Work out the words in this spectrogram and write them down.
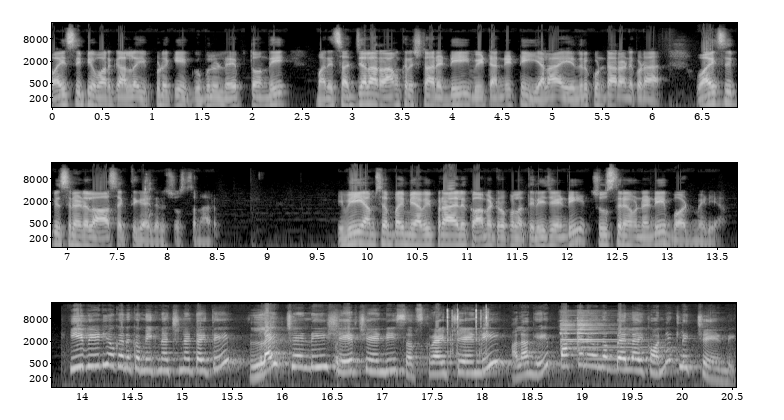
వైసీపీ వర్గాల్లో ఇప్పటికీ గుబులు లేపుతోంది. మరి సజ్జల రామకృష్ణారెడ్డి వీటన్నిటిని ఎలా ఎదుర్కొంటారని కూడా వైసీపీ శ్రేణులు ఆసక్తిగా ఎదురు చూస్తున్నారు. ఇవి అంశంపై మీ అభిప్రాయాలు కామెంట్ రూపంలో తెలియజేయండి. చూస్తూనే ఉండండి బోర్డ్ మీడియా. ఈ వీడియో కనుక మీకు నచ్చినట్టయితే లైక్ చేయండి షేర్ చేయండి సబ్స్క్రైబ్ చేయండి అలాగే పక్కనే ఉన్న బెల్ ఐకాన్ని క్లిక్ చేయండి.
